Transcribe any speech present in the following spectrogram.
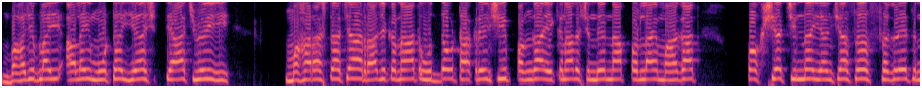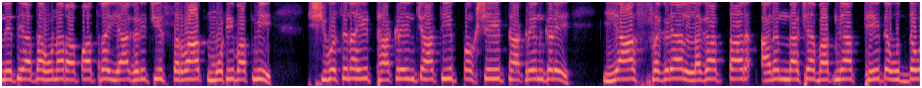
भाजपलाही आलंय मोठं यश. त्याच वेळी महाराष्ट्राच्या राजकारणात उद्धव ठाकरेंशी पंगा एकनाथ शिंदेना पडलाय महागात पक्ष चिन्ह यांच्यासह सगळेच नेते आता होणार अपात्र. या घडीची सर्वात मोठी बातमी. शिवसेना ही ठाकरेंच्या हाती पक्षही ठाकरेंकडे. या सगळ्या लगातार आनंदाच्या बातम्या थेट उद्धव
